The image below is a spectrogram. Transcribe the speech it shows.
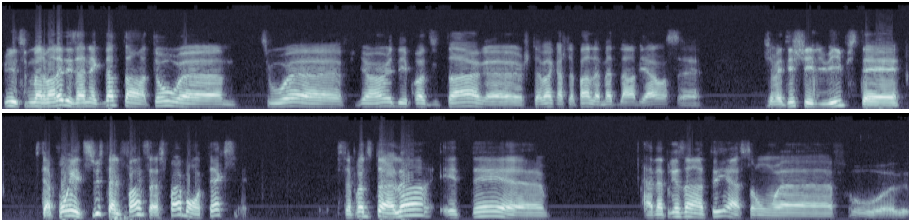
Puis tu me demandais des anecdotes tantôt. Euh, tu vois, euh, il y a un des producteurs, euh, justement, quand je te parle de mettre de l'ambiance, j'avais été chez lui, puis c'était, c'était pointu, c'était le fun, c'était un super bon texte. Ce producteur-là était avait présenté à son aux,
